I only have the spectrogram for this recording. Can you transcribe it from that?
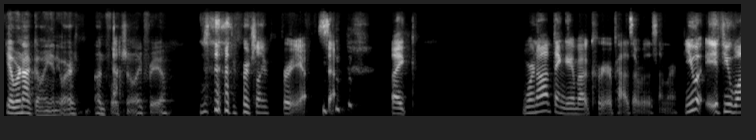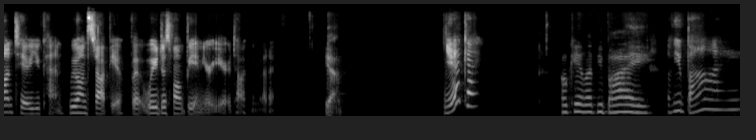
Yeah, we're not going anywhere, unfortunately for you. unfortunately for you. So, like, we're not thinking about career paths over the summer. You, if you want to, you can. We won't stop you, but we just won't be in your ear talking about it. Yeah. Yeah. Okay. Okay, love you. Bye. Love you. Bye.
